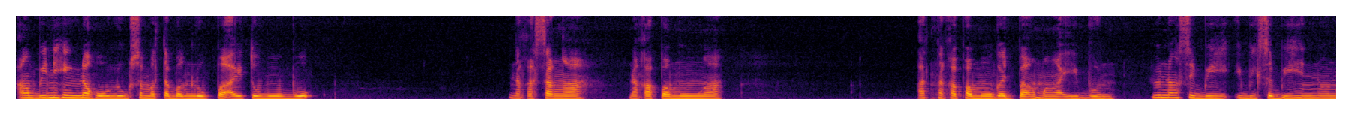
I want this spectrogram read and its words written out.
Ang binihing nahulog sa matabang lupa ay tumubo. Nakasanga, nakapamunga, at nakapamugad pa ang mga ibon. Yun ang sibi, ibig sabihin nun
